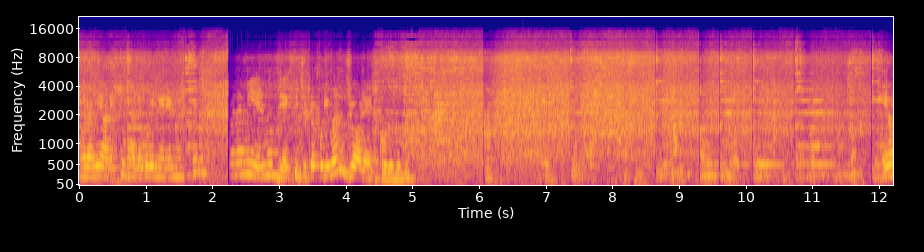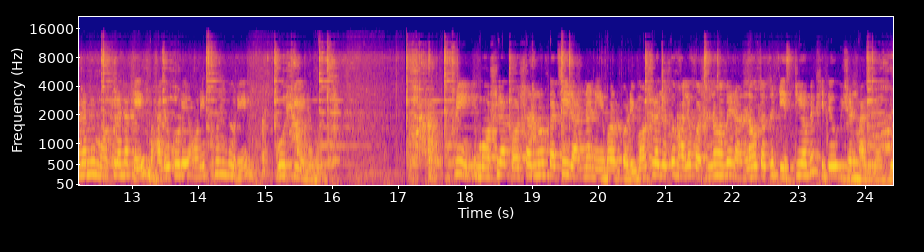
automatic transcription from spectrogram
এবার আমি আরেকটু ভালো করে নেড়ে নিচ্ছি। এবার আমি এর মধ্যে কিছুটা পরিমাণ জল অ্যাড করে দেবো। এবার আমি মশলাটাকে ভালো করে অনেকক্ষণ ধরে কষিয়ে নেব। ফ্রেন্ড মশলা কষানোর কাছেই রান্না নির্ভর করে। মশলা যত ভালো কষানো হবে, রান্নাও তত টেস্টি হবে, খেতেও ভীষণ ভালো লাগবে।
